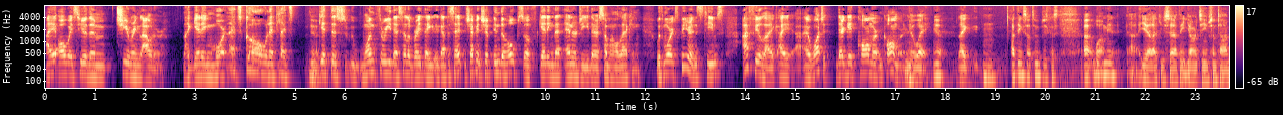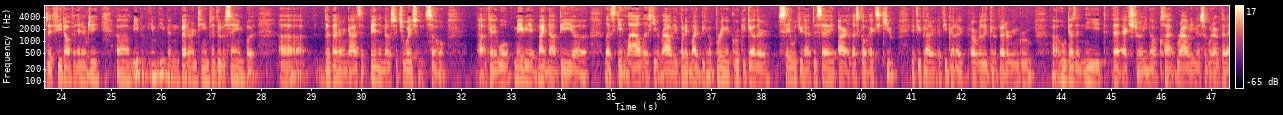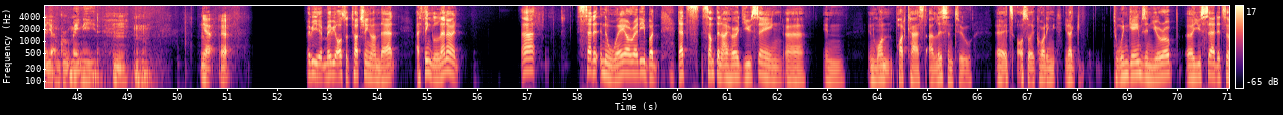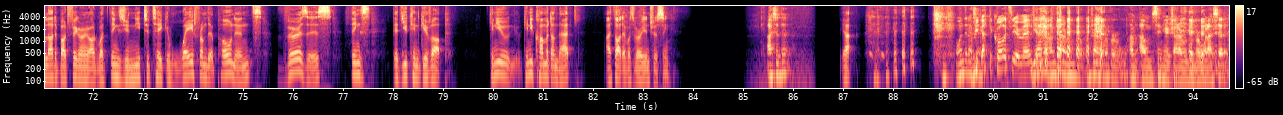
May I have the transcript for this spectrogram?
I always hear them cheering louder, like getting more. Let's go! Let let's yeah. get this one three. They celebrate. They got the championship in the hopes of getting that energy they're somehow lacking. With more experienced teams, I feel like I I watch it. They get calmer and calmer in a way. Yeah, like. Mm. I think so too, because, uh, well, I mean, uh, yeah, like you said, I think younger teams sometimes they feed off of energy. Um, even even veteran teams they do the same, but uh, the veteran guys have been in those situations, so okay, well, maybe it might not be uh, let's get loud, let's get rowdy, but it might be bring a group together, say what you have to say. All right, let's go execute. If you got a, if you got a, a really good veteran group uh, who doesn't need that extra, you know, clap rowdiness or whatever that a young group may need. Mm. Mm-hmm. Yeah, yeah. Maybe maybe also touching on that. I think Leonard. Uh, said it in a way already, but that's something I heard you saying uh, in in one podcast I listened to. Uh, it's also according like to win games in Europe. Uh, you said it's a lot about figuring out what things you need to take away from the opponents versus things that you can give up. Can you can you comment on that? I thought that was very interesting. I said that. Yeah. When did I? We got the quotes here, man. Yeah, no, I'm trying to remember. I'm trying to remember. I'm, I'm sitting here trying to remember when I said it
